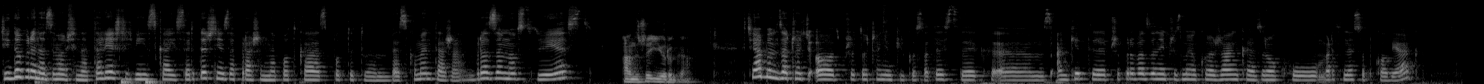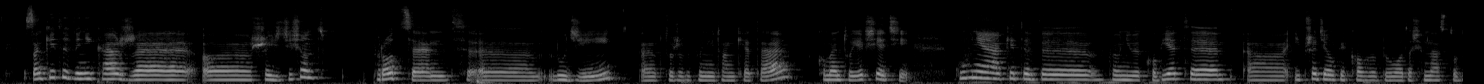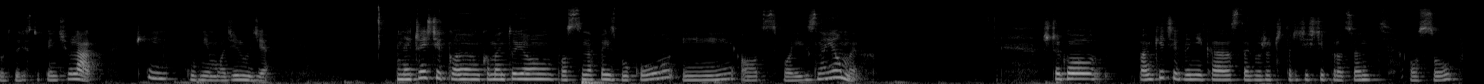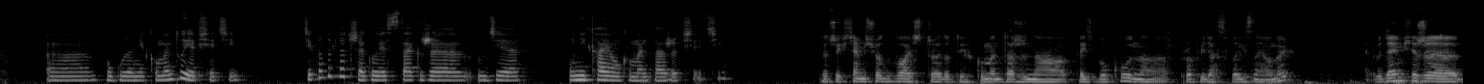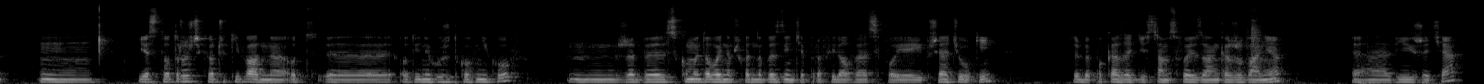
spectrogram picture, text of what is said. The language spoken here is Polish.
Dzień dobry, nazywam się Natalia Śliwińska i serdecznie zapraszam na podcast pod tytułem Bez komentarza. Wraz ze mną w studiu jest Andrzej Jurga. Chciałabym zacząć od przytoczenia kilku statystyk z ankiety przeprowadzonej przez moją koleżankę z roku Martynę Sobkowiak. Z ankiety wynika, że e, 60% e, ludzi, e, którzy wypełnili tę ankietę, komentuje w sieci. Głównie ankietę wy, wypełniły kobiety i przedział wiekowy był od 18 do 25 lat, czyli głównie młodzi ludzie. Najczęściej ko- komentują posty na Facebooku i od swoich znajomych. Z czego w ankiecie wynika z tego, że 40% osób e, w ogóle nie komentuje w sieci. Ciekawe dlaczego jest tak, że ludzie unikają komentarzy w sieci. Znaczy, chciałem się odwołać trochę do tych komentarzy na Facebooku, na profilach swoich znajomych. Wydaje mi się, że mm, jest to troszeczkę oczekiwane od, y, od innych użytkowników, mm, żeby skomentować na przykład nowe zdjęcie profilowe swojej przyjaciółki, żeby pokazać gdzieś tam swoje zaangażowanie e, w jej życie.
